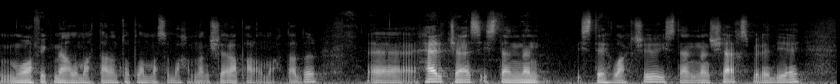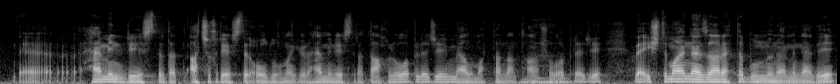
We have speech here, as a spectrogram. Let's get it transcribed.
müvafiq məlumatların toplanması baxımından işlər aparılmaqdadır. Hər kəs istənilən istehlakçı, istənilən şəxs belə deyək, həmin reyestrdə açıq reyestr olduğuna görə həmin reyestrə daxil ola biləcək, məlumatlarla tanış ola biləcək və ictimai nəzarətdə bunun önəmi nədir?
